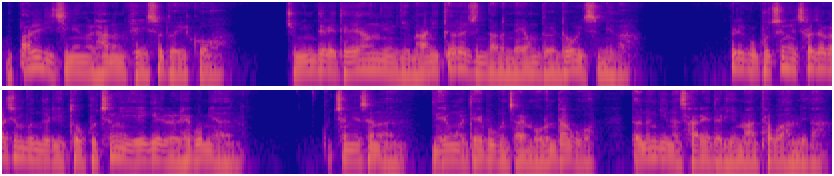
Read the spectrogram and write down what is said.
좀 빨리 진행을 하는 케이스도 있고 주민들의 대항력이 많이 떨어진다는 내용들도 있습니다. 그리고 구청에 찾아가신 분들이 또 구청에 얘기를 해보면 구청에서는 내용을 대부분 잘 모른다고 떠넘기는 사례들이 많다고 합니다.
